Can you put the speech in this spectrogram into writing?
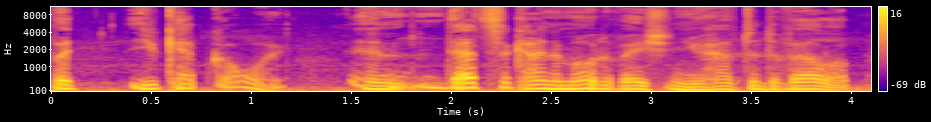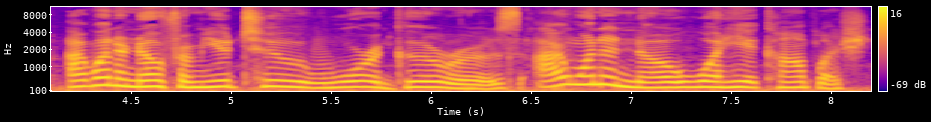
but you kept going, and that's the kind of motivation you have to develop. I want to know from you two war gurus. I want to know what he accomplished.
